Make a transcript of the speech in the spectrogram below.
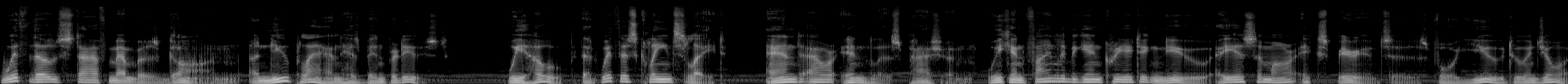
With those staff members gone, a new plan has been produced. We hope that with this clean slate and our endless passion, we can finally begin creating new ASMR experiences for you to enjoy.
